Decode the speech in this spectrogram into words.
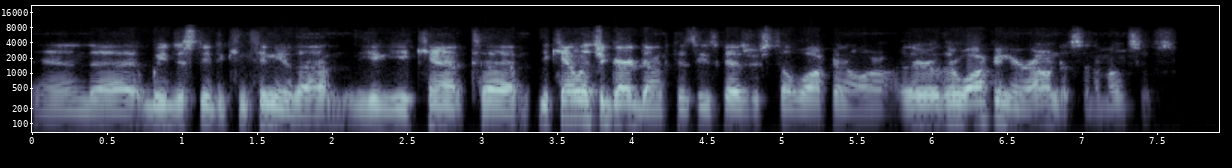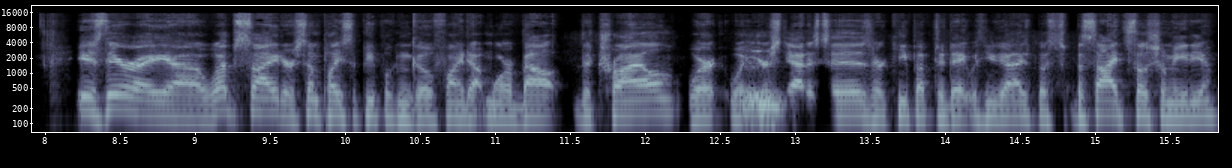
and uh, we just need to continue that. You, you can't uh, you can't let your guard down because these guys are still walking all around. They're they're walking around us and amongst us. Is there a uh, website or someplace that people can go find out more about the trial, where what your mm-hmm. status is, or keep up to date with you guys, besides social media?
